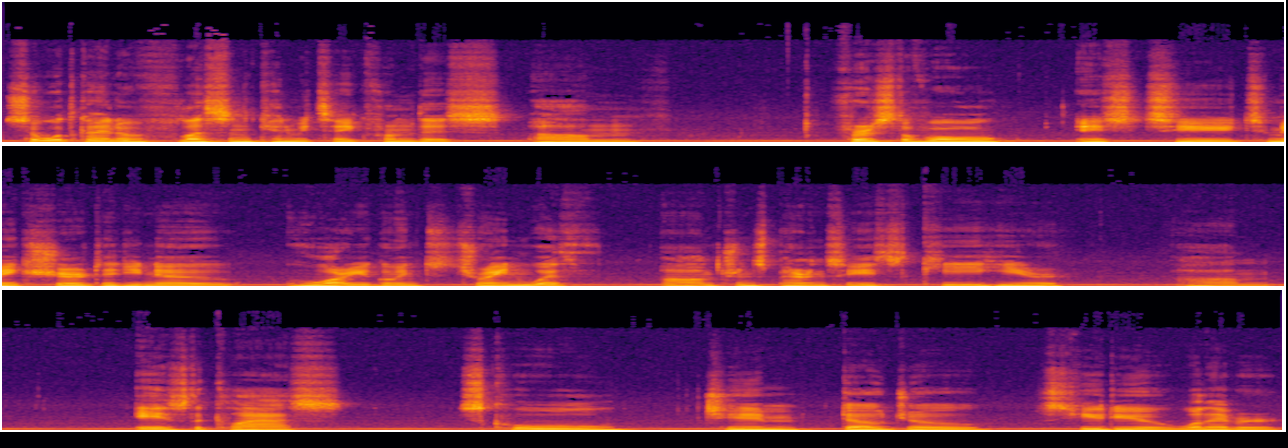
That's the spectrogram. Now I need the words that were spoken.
So what kind of lesson can we take from this? Um, first of all is to to make sure that you know who are you going to train with. Um, transparency is key here. Um, is the class school gym, dojo, studio, whatever,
